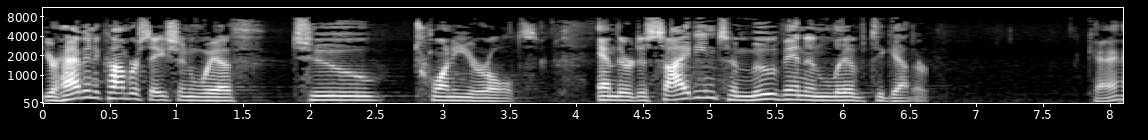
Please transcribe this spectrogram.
You're having a conversation with two 20 year olds, and they're deciding to move in and live together. Okay?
